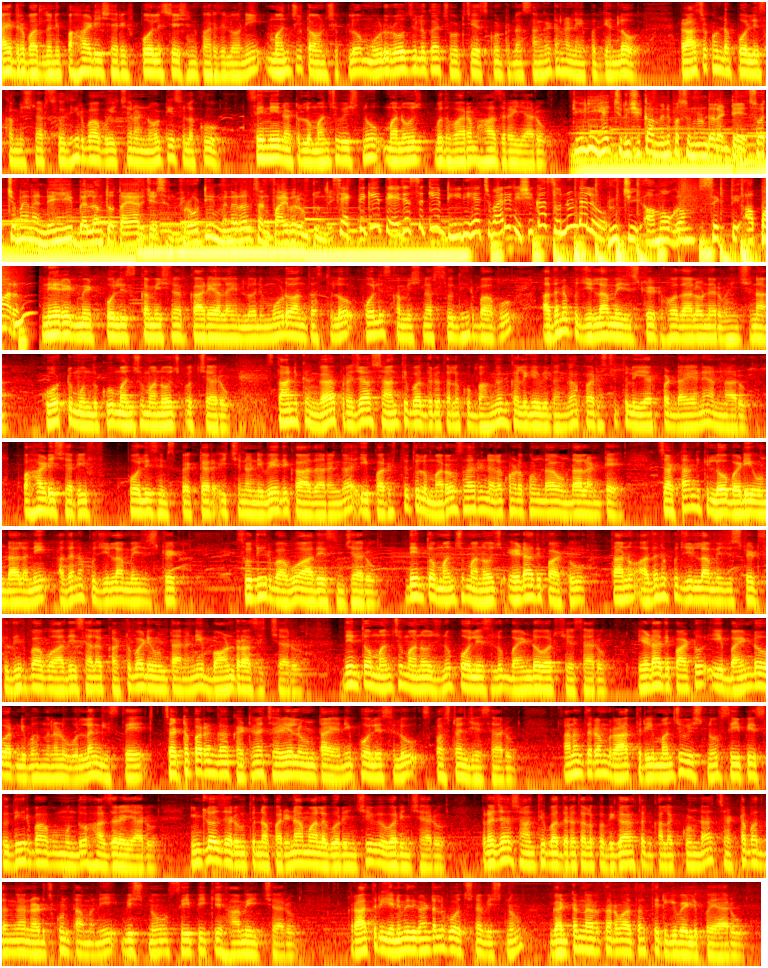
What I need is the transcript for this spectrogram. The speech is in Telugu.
హైదరాబాద్లోని పహాడీ షరీఫ్ పోలీస్ స్టేషన్ పరిధిలోని మంచు టౌన్షిప్లో మూడు రోజులుగా చోటు చేసుకుంటున్న సంఘటనల నేపథ్యంలో రాచకొండ పోలీస్ కమిషనర్ సుధీర్ బాబు ఇచ్చిన నోటీసులకు సినీ నటులు మంచు విష్ణు మనోజ్ బుధవారం హాజరయ్యారు. టీడీహెచ్ రిషిక మినప సున్నుండలంటే స్వచ్ఛమైన నెయ్యి బెల్లంతో తయారు చేసింది ప్రోటీన్ మినరల్స్ అండ్ ఫైబర్ ఉంటుంది. శక్తికి తేజస్సుకి డీడీహెచ్ వారి రిషిక సున్నుండలు. రుచి అమోఘం శక్తి అపారం. నేరెడ్మేట్ పోలీస్ కమిషనర్ కార్యాలయంలోని మూడో అంతస్తులో పోలీస్ కమిషనర్ సుధీర్ బాబు అదనపు జిల్లా మేజిస్ట్రేట్ హోదాలో నిర్వహించిన కోర్టు ముందుకు మంచు మనోజ్ వచ్చారు. స్థానికంగా ప్రజా శాంతి భద్రతలకు భంగం కలిగే విధంగా పరిస్థితులు ఏర్పడ్డాయని అన్నారు. పహాడీ షరీఫ్ పోలీస్ ఇన్స్పెక్టర్ ఇచ్చిన నివేదిక ఆధారంగా ఈ పరిస్థితులు మరోసారి నెలకొనకుండా ఉండాలంటే చట్టానికి లోబడి ఉండాలని అదనపు జిల్లా మేజిస్ట్రేట్ సుధీర్ బాబు ఆదేశించారు. దీంతో మంచు మనోజ్ ఏడాది పాటు తాను అదనపు జిల్లా మేజిస్ట్రేట్ సుధీర్ బాబు ఆదేశాలకు కట్టుబడి ఉంటానని బాండ్ రాసిచ్చారు. దీంతో మంచు మనోజ్ను పోలీసులు బైండ్ ఓవర్ చేశారు. ఏడాది పాటు ఈ బైండ్ ఓవర్ నిబంధనలను ఉల్లంఘిస్తే చట్టపరంగా కఠిన చర్యలు ఉంటాయని పోలీసులు స్పష్టం చేశారు. అనంతరం రాత్రి మంచు విష్ణు సిపి సుధీర్ బాబు ముందు హాజరయ్యారు. ఇంట్లో జరుగుతున్న పరిణామాల గురించి వివరించారు. ప్రజా శాంతి భద్రతలకు విఘాతం కలగకుండా చట్టబద్ధంగా నడుచుకుంటామని విష్ణు సిపికి హామీ ఇచ్చారు. రాత్రి ఎనిమిది గంటలకు వచ్చిన విష్ణు గంటన్నర తర్వాత తిరిగి వెళ్ళిపోయారు.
